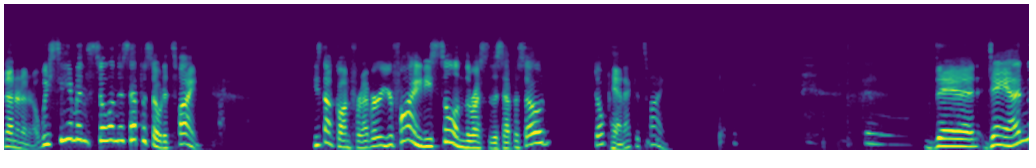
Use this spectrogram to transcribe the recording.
no, no, no, no. We see him in still in this episode. It's fine. He's not gone forever. You're fine. He's still in the rest of this episode. Don't panic. It's fine. Then Dan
